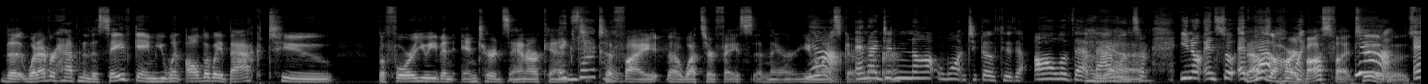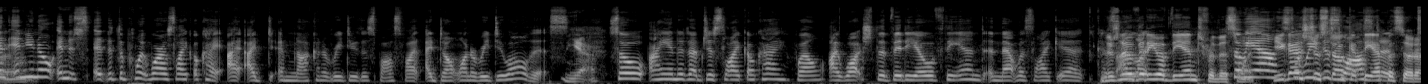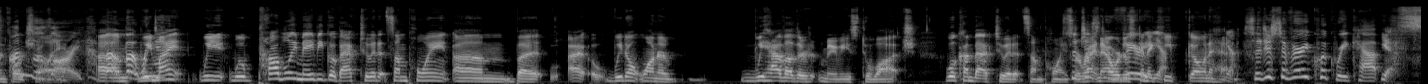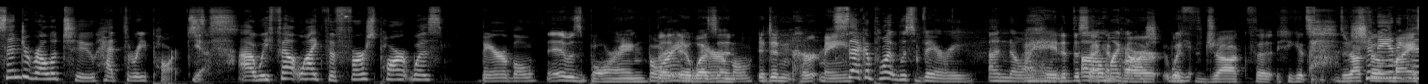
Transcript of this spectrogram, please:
the whatever happened to the save game, you went all the way back to before you even entered Zanarkand Exactly. to fight uh, what's her face in there. yeah, and I did not want to go through that all of that battle and yeah. stuff. You know, and so at That that, was a hard boss fight too. Yeah, so- and and you know, and it's at the point where I was like, okay, I, I am not going to redo this boss fight. I don't want to redo all this. Yeah. So I ended up just like, okay, well, I watched the video of the end, and that was like it. There's I'm no like- video of the end for this So, one. yeah, you so guys we just, just don't get the lost it. episode, I'm so unfortunately. sorry. But- Um, but we we, did- might we will probably maybe go back to it at some point. Um, but I we don't want to. We have other movies to watch. We'll come back to it at some point. So but right now we're just going to yeah. keep going ahead. Yeah. So just a very quick recap. Yes. Cinderella 2 had three parts. Yes. Uh, we felt like the first part was bearable. It was boring, but Boring, it wasn't. bearable. It didn't hurt me. Second point was very annoying. I hated the oh second my part gosh. We- Jaq. That he gets Jaq the mice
